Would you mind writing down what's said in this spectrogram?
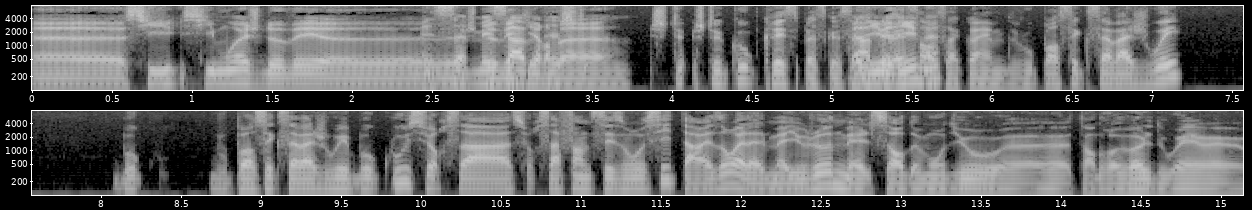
Euh, si, si moi je devais, euh, je devais dire, bah... je, te, je, te, coupe Chris parce que c'est intéressant ça quand même. Vous pensez que ça va jouer beaucoup? Vous pensez que ça va jouer beaucoup sur sa sur sa fin de saison aussi? T'as raison, elle a le maillot jaune, mais elle sort de mondiaux euh, Tendrevold où elle, euh,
